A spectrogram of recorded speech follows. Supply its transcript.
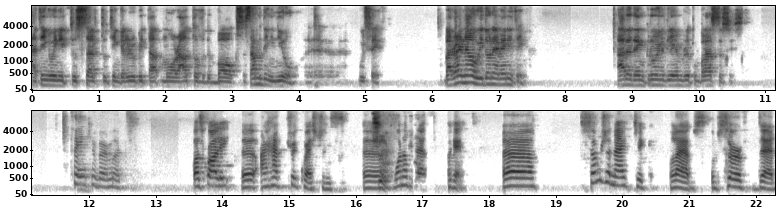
I think we need to start to think a little bit more out of the box, something new, uh, we say. But right now we don't have anything other than growing the embryo to blastocyst. Thank you very much. Pasquale, uh, I have three questions. Uh, sure. One of them, okay. Uh, some genetic labs observed that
